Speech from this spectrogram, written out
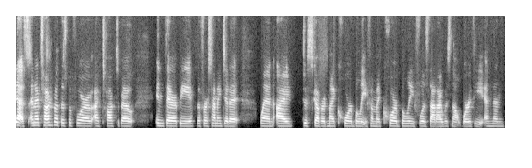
Yes, and I've talked about this before. I've talked about in therapy the first time I did it when I discovered my core belief and my core belief was that I was not worthy and then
